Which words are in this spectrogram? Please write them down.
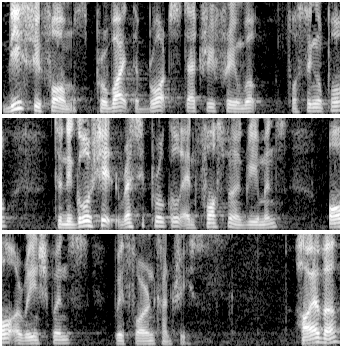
These reforms provide the broad statutory framework for Singapore to negotiate reciprocal enforcement agreements or arrangements with foreign countries. However,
